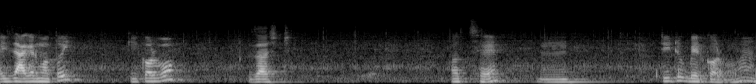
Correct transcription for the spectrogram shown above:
এই যে আগের মতোই কি করব? জাস্ট হচ্ছে টি টু বের করব হ্যাঁ?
